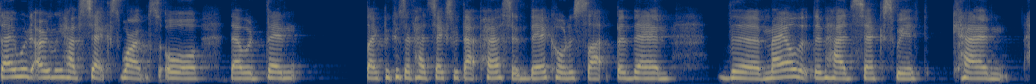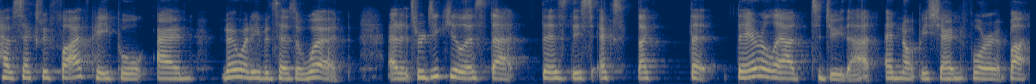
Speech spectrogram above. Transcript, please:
they would only have sex once or they would then like because they've had sex with that person, they're called a slut. But then the male that they've had sex with can have sex with five people and no one even says a word. And it's ridiculous that there's this ex like that they're allowed to do that and not be shamed for it. But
